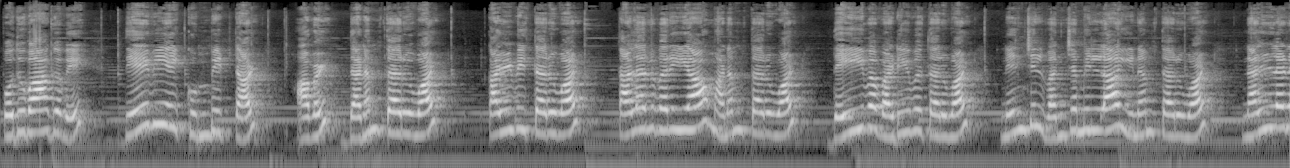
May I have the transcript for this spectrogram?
பொதுவாகவே தேவியை கும்பிட்டால் அவள் தனம் தருவாள் கல்வி தருவாள் தளர்வரியா மனம் தருவாள் தெய்வ வடிவு தருவாள் நெஞ்சில் வஞ்சமில்லா இனம் தருவாள் நல்லன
